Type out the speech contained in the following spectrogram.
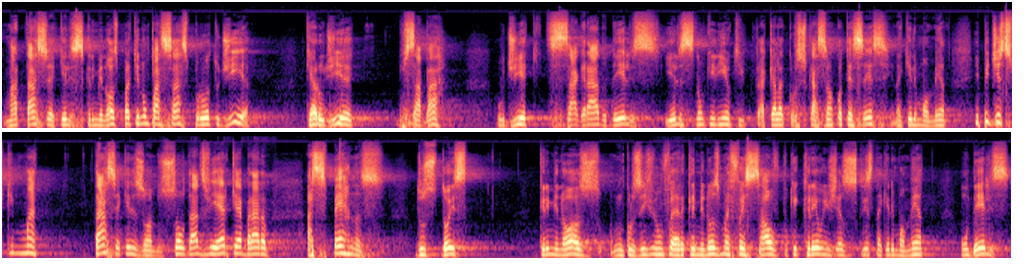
matasse aqueles criminosos para que não passasse por outro dia, que era o dia do sabá, o dia sagrado deles, e eles não queriam que aquela crucificação acontecesse naquele momento, e pedisse que matasse aqueles homens. Os soldados vieram, quebraram as pernas dos dois criminosos, inclusive um era criminoso, mas foi salvo porque creu em Jesus Cristo naquele momento, um deles.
